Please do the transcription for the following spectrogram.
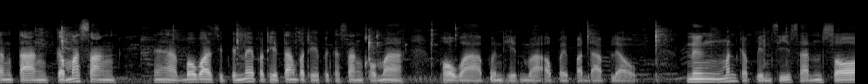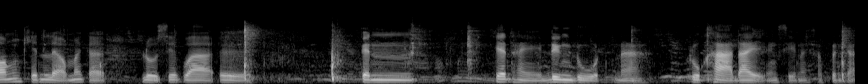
ต่างๆก็มาสั่งนะครับบ่ว่าสิเป็นในประเทศต่างประเทศเพิ่นก็สั่งเขามาเพราะว่าเพิ่นเห็นว่าเอาไปประดับแล้วหนึ่งมันก็เป็นสีสันสองเห็นแล้วมันก็รู้สึกว่าเออเป็นเฮ็ดให้ดึงดูดนะ ลูกค้าได้จังซี่นะครับเพิ่นก็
